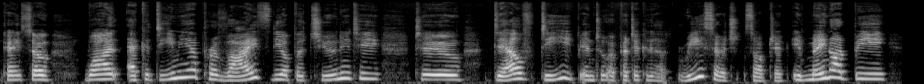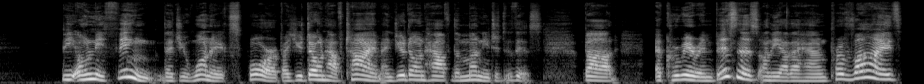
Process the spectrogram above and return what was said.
Okay so while academia provides the opportunity to delve deep into a particular research subject it may not be the only thing that you want to explore but you don't have time and you don't have the money to do this. But A career in business, on the other hand, provides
